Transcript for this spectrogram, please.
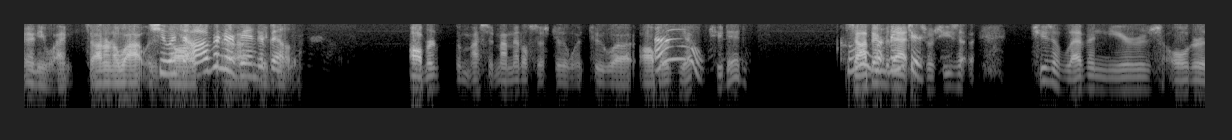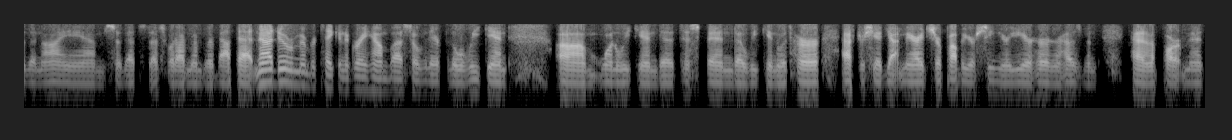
anyway. So I don't know why it was. She went dark. to Auburn or uh, Vanderbilt? Auburn. My my middle sister went to uh, Auburn. Oh. Yep, she did. Cool. So I remember that. So she's uh, she's 11 years older than I am. So that's that's what I remember about that. Now I do remember taking a Greyhound bus over there for the weekend, um, one weekend to, to spend a weekend with her after she had got married. So probably her senior year, her and her husband had an apartment,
